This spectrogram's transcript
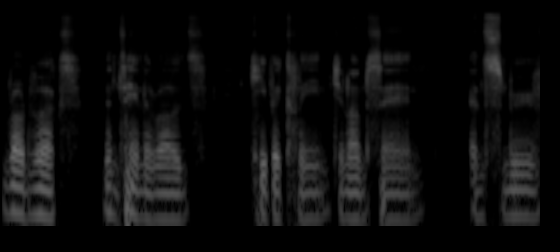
road works, maintain the roads, keep it clean, do you know what I'm saying? And smooth.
